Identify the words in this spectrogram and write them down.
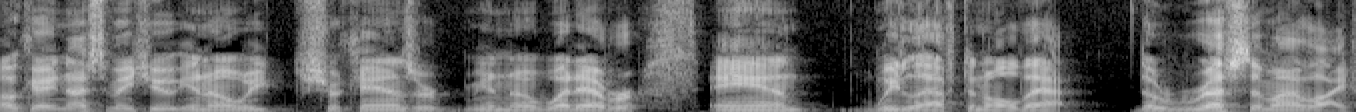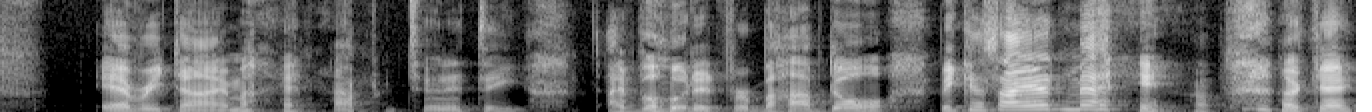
okay, nice to meet you. You know, we shook hands or you know whatever, and we left and all that. The rest of my life, every time I had an opportunity, I voted for Bob Dole because I had met him. Okay.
